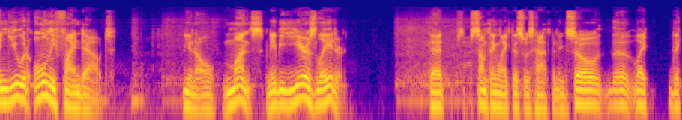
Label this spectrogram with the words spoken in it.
and you would only find out, you know, months, maybe years later that something like this was happening. So the like the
